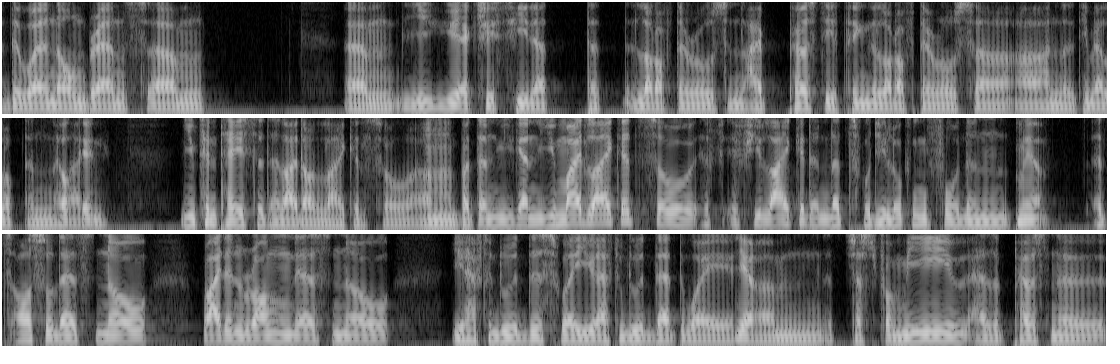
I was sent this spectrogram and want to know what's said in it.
the well known brands, um, um, you, you actually see that that a lot of the roasts, and I personally think a lot of the roasts are, are underdeveloped and Okay. You can taste it, and I don't like it. So, um, but then again, you might like it. So if if you like it and that's what you're looking for, then Yeah. it's also there's no right and wrong. There's no you have to do it this way. You have to do it that way. Yeah. Um, it's just for me as a personal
